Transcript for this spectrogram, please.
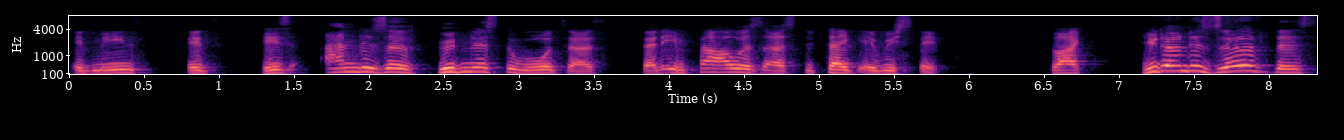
It means it's His undeserved goodness towards us that empowers us to take every step. Like, you don't deserve this,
